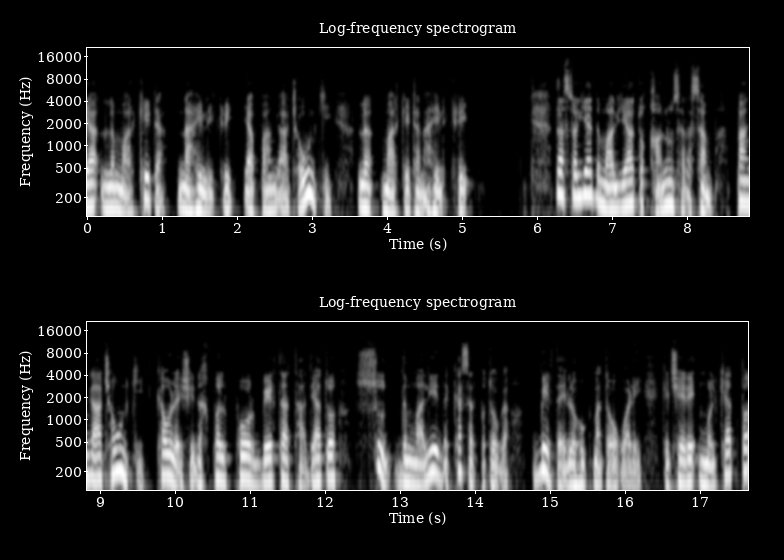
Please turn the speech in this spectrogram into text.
یا له مارکیټه ناهیلي کړي یا پانګه اچونکي له مارکیټه ناهیلي کړي د استرالیا د مالیاتو قانون سره سم پانګه اچونکي کولای شي د خپل پور بیرته تادیاتو سود د مالیې د کسر په توګه بیرته له حکومت وغواړي چې چیرې ملکیت په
